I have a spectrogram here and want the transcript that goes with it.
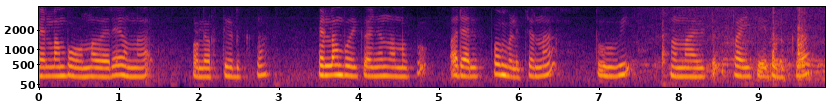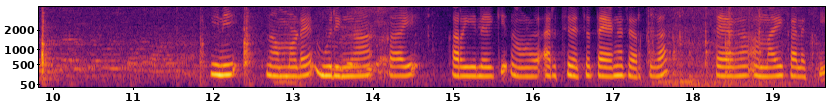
വെള്ളം പോകുന്നവരെ ഒന്ന് പുലർത്തിയെടുക്കുക. വെള്ളം പോയി കഴിഞ്ഞാൽ നമുക്ക് ഒരല്പം വെളിച്ചെണ്ണ തൂവി നന്നായിട്ട് ഫ്രൈ ചെയ്തെടുക്കുക. ഇനി നമ്മുടെ മുരിങ്ങക്കായ് കറിയിലേക്ക് നമ്മൾ അരച്ച് വെച്ച തേങ്ങ ചേർക്കുക. തേങ്ങ നന്നായി കലക്കി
